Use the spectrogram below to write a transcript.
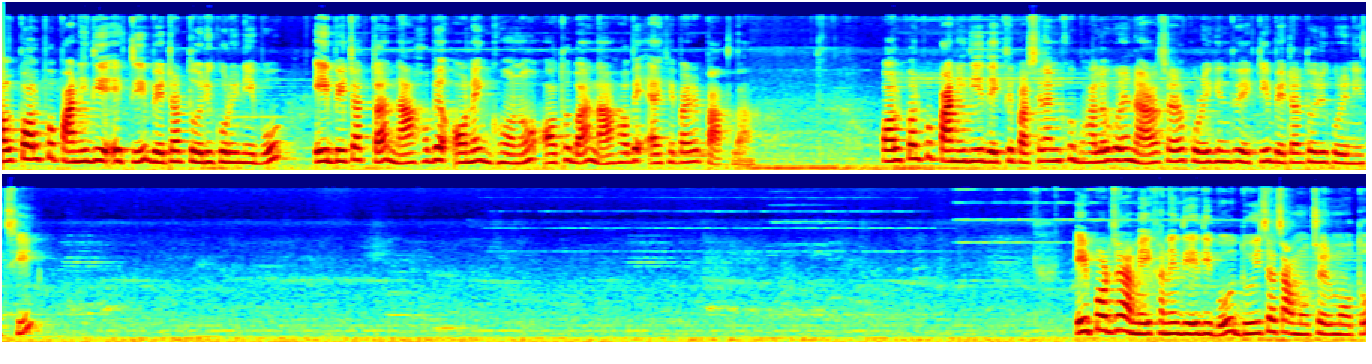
অল্প অল্প পানি দিয়ে একটি বেটার তৈরি করে নিব। এই বেটারটা না হবে অনেক ঘন অথবা না হবে একেবারে পাতলা। অল্প অল্প পানি দিয়ে দেখতে পাচ্ছেন, আমি খুব ভালো করে নাড়াচাড়া করে কিন্তু একটি বেটার তৈরি করে নিচ্ছি। এই পর্যায়ে আমি এখানে দিয়ে দিব দুই চা চামচের মতো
